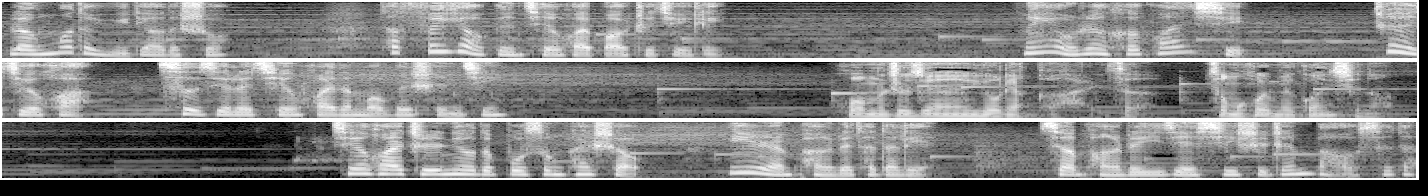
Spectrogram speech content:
冷漠的语调的说。他非要跟秦淮保持距离，没有任何关系。这句话刺激了秦淮的某根神经。我们之间有两个孩子，怎么会没关系呢？秦淮执拗的不松开手，依然捧着他的脸，像捧着一件稀世珍宝似的，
